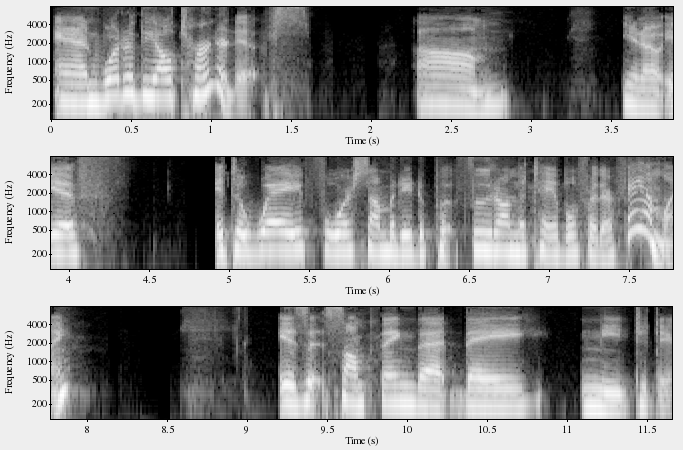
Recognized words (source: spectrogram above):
and what are the alternatives? Um, you know if it's a way for somebody to put food on the table for their family is it something that they need to do.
